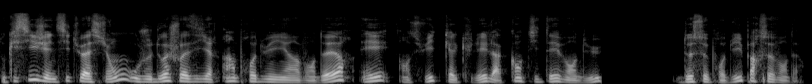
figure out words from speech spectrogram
Donc ici, j'ai une situation où je dois choisir un produit et un vendeur et ensuite calculer la quantité vendue de ce produit par ce vendeur.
